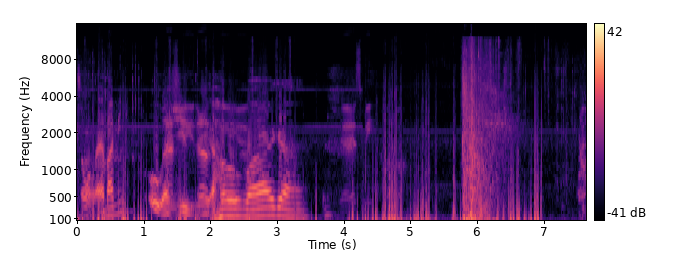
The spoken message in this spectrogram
Someone land by me? Oh, that's That's you. me, that's Oh yeah. my god. Yeah, it's me. Hold on.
